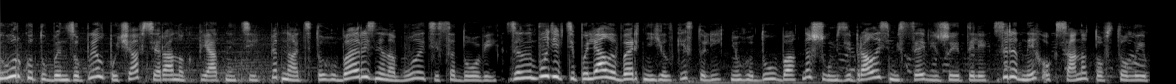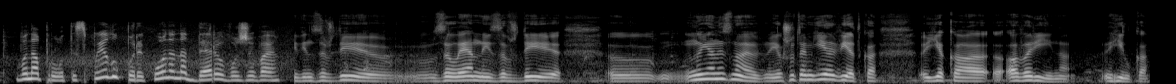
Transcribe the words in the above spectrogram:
роботу бензопил почався ранок п'ятниці, 15 березня на вулиці Садовій. Зеленбудівці пиляли верхні гілки столітнього дуба. На шум зібрались місцеві жителі. Серед них Оксана Товстолип. Вона проти спилу, переконана, дерево живе. Він завжди е, зелений, завжди, е, ну я не знаю, якщо там є ветка, яка аварійна. Гілка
